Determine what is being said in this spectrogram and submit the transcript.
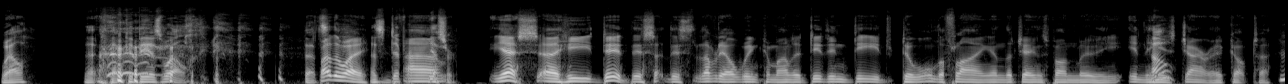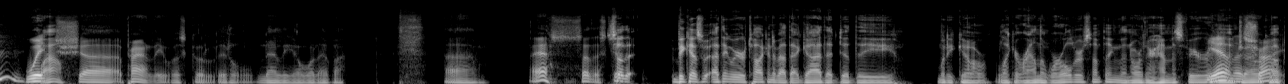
Well, that that could be as well. that's By the way, that's different. yes, um, sir. Yes, uh, he did. This this lovely old wing commander did indeed do all the flying in the James Bond movie in his Oh. gyrocopter, Hmm. which uh, apparently was called Little Nelly or whatever. Um, yes, so that's good. So that because I think we were talking about that guy that did the Would he go like around the world or something? The northern hemisphere? in Yeah, a that's right.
